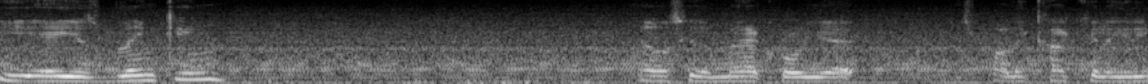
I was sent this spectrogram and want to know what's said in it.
EA is blinking. I don't see the macro yet. It's probably calculating.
